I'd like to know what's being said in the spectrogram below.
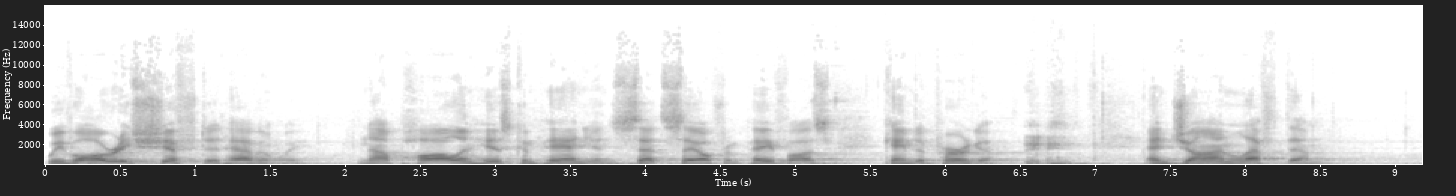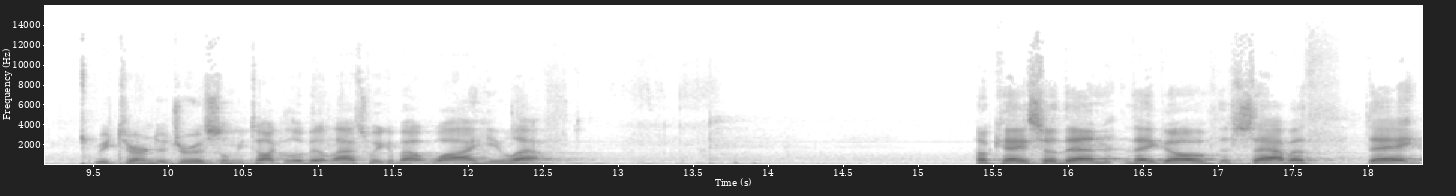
We've already shifted, haven't we? Now, Paul and his companions set sail from Paphos, came to Perga, and John left them, returned to Jerusalem. We talked a little bit last week about why he left. Okay, so then they go the Sabbath day,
